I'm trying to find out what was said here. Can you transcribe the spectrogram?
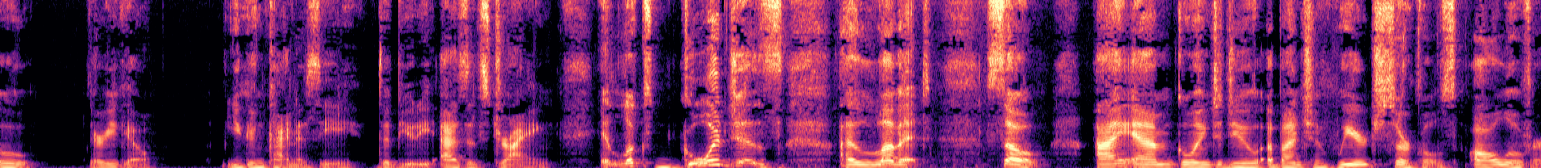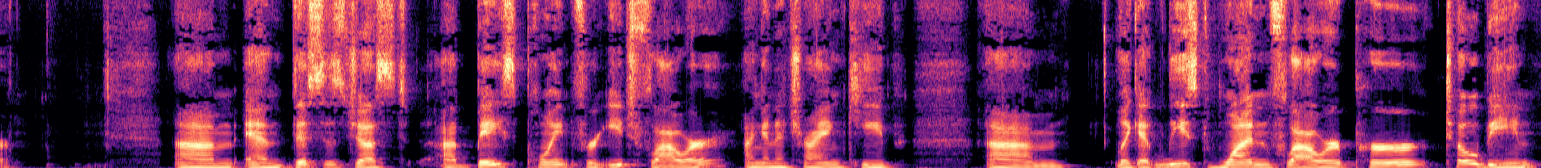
oh, there you go. You can kind of see the beauty as it's drying. It looks gorgeous. I love it. So I am going to do a bunch of weird circles all over. Um, and this is just a base point for each flower. I'm going to try and keep um, like at least one flower per toe bean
